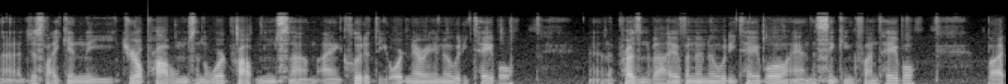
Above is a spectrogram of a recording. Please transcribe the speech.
uh, just like in the drill problems and the word problems um, I included the ordinary annuity table, uh, the present value of an annuity table and the sinking fund table but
